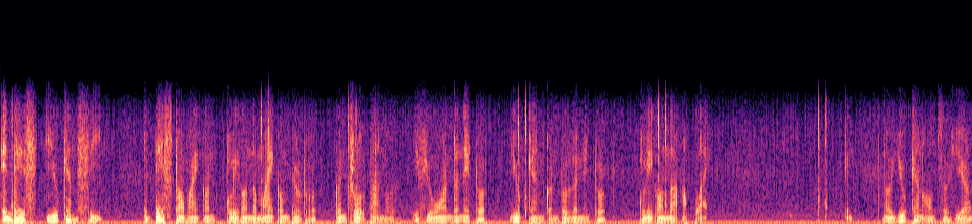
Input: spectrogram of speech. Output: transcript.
in this you can see the desktop icon. Click on the my computer control panel. If you want the network you can control the network. Click on the apply. Okay. Now you can also here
